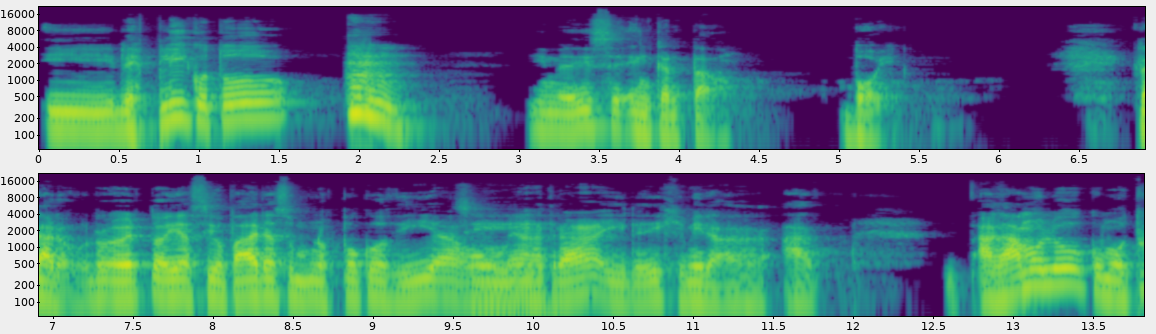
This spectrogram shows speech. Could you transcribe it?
y le explico todo y me dice encantado, voy. Claro, Roberto había sido padre hace unos pocos días o un mes atrás y le dije, mira, ha- hagámoslo como tú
